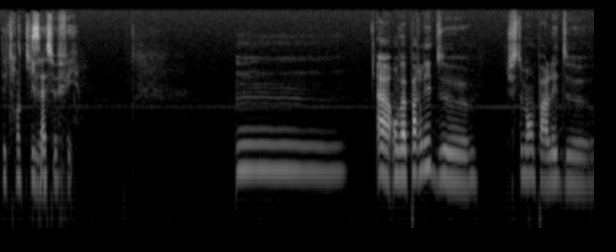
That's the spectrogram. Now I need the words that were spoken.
t'es tranquille. Ça se fait. Mmh. Ah, on va parler de justement on parlait de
